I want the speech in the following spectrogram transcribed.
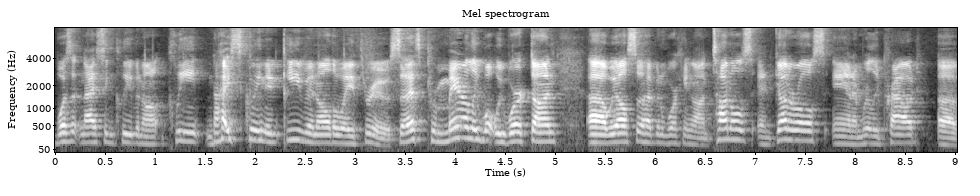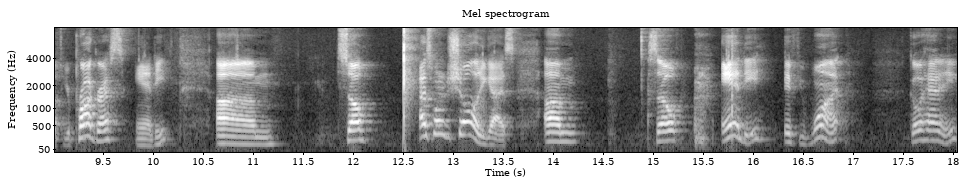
wasn't nice and clean, all, clean, nice, clean, and even all the way through. So that's primarily what we worked on. Uh, we also have been working on tunnels and gutturals, and I'm really proud of your progress, Andi. Um, so I just wanted to show all you guys. Um, so Andi, if you want, go ahead and you,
